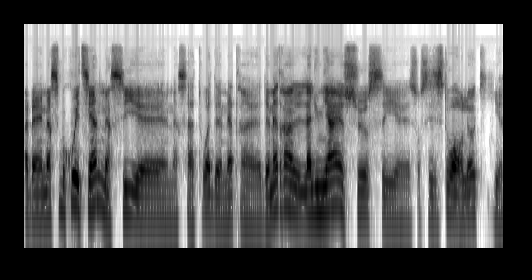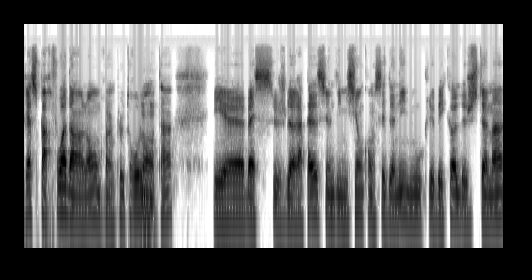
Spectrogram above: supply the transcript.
Eh merci beaucoup, Étienne. Merci, euh, merci à toi de mettre, euh, de mettre la lumière sur ces, euh, sur ces histoires-là qui restent parfois dans l'ombre un peu trop mmh longtemps. Et ben, je le rappelle, c'est une des missions qu'on s'est donnée, nous, au Club École, de justement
